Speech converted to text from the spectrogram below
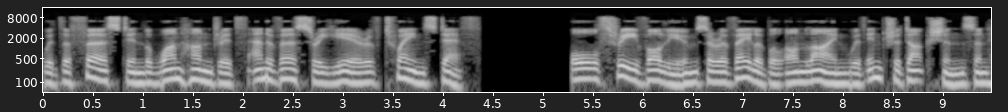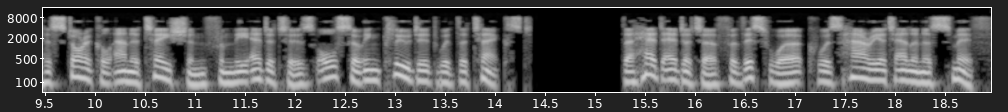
with the first in the 100th anniversary year of Twain's death. All three volumes are available online with introductions and historical annotation from the editors also included with the text. The head editor for this work was Harriet Eleanor Smith.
